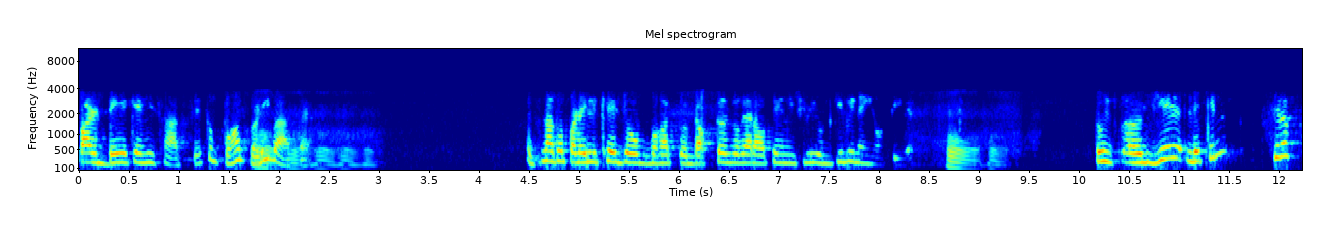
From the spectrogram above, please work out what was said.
पर डे के हिसाब से तो बहुत बड़ी बात है। इतना तो पढ़े लिखे जो बहुत तो डॉक्टर्स वगैरह होते हैं निचली उनकी भी नहीं होती है। तो ये लेकिन सिर्फ़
